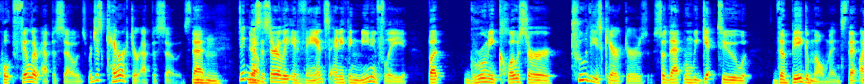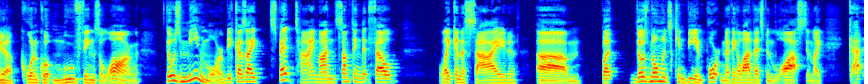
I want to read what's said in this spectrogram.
quote filler episodes were just character episodes that Mhm. didn't Yeah. necessarily advance anything meaningfully, but grew me closer to these characters so that when we get to the big moments that like Yeah. quote unquote move things along, those mean more because I spent time on something that felt like an aside. Um, but those moments can be important. I think a lot of that's been lost in like got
